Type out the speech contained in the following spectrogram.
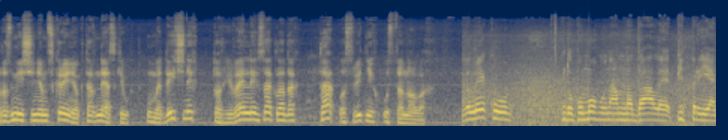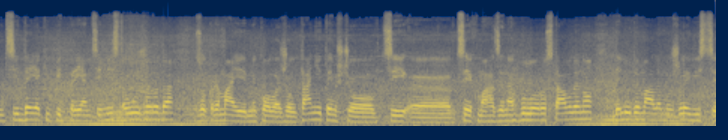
розміщенням скриньок та внесків у медичних, торгівельних закладах та освітніх установах. Велику допомогу нам надали підприємці, деякі підприємці міста Ужгорода, зокрема і Микола Жолтані, тим, що в, ці, е, в цих магазинах було розставлено, де люди мали можливість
